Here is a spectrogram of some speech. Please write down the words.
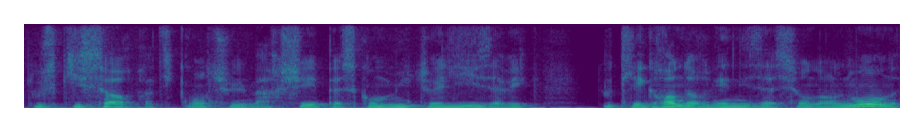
tout ce qui sort pratiquement sur le marché parce qu'on mutualise avec toutes les grandes organisations dans le monde.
